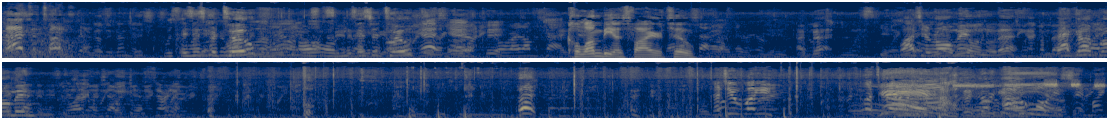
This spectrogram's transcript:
That's a touchdown. Is this for two? Is this for two? Columbia's fire too. I bet. Watch it, Roman. Back up, Roman. Hey. That's you, Buggy. Let's Yeah. go. Oh, shit, Mike.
